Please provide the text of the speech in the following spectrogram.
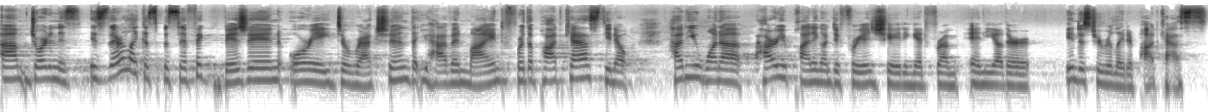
um, Jordan, is is there like a specific vision or a direction that you have in mind for the podcast? You know, how do you want to? How are you planning on differentiating it from any other industry related podcasts?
